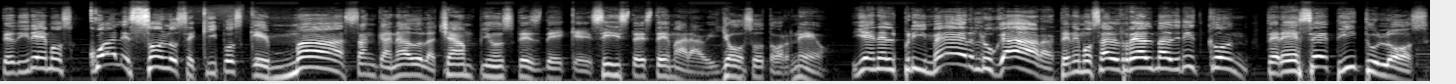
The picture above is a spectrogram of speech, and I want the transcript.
te diremos cuáles son los equipos que más han ganado la Champions desde que existe este maravilloso torneo. Y en el primer lugar tenemos al Real Madrid con 13 títulos.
